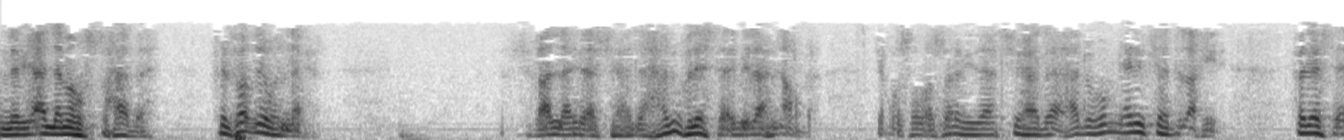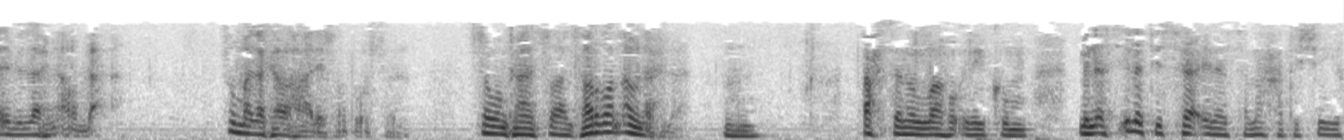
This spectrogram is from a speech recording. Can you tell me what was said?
النبي علمه الصحابة في الفرض والنفل. قال إذا شهد أحدهم فليستعذ بالله من أربع. يقول صلى الله عليه وسلم إذا شهد أحدهم يعني الشهد الأخير فليستعذ بالله من أربع. ثم ذكرها عليه الصلاة والسلام. سواء كانت صلاة فرضا أو نفلا. أحسن الله إليكم. من أسئلة السائلة سماحة الشيخ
